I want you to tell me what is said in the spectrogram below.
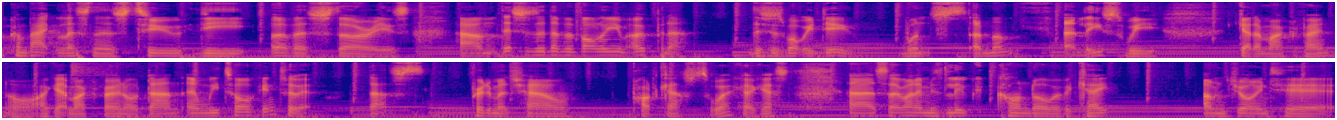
Welcome back, listeners, to the other stories. Um, this is another volume opener. This is what we do once a month, at least. We get a microphone, or I get a microphone, or Dan, and we talk into it. That's pretty much how podcasts work, I guess. Uh, so my name is Luke Kondor with a K. I'm joined here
